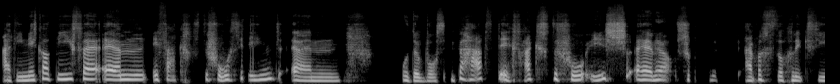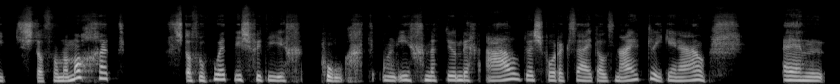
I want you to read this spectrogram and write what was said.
auch die negativen ähm, Effekte davon sind, ähm, oder was überhaupt der Effekt davon ist. Ähm, ja. Einfach so ein bisschen, das ist das, was wir machen, das ist das, was gut ist für dich, Punkt. Und ich natürlich auch, du hast vorher gesagt, als Mädchen, genau, ähm,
